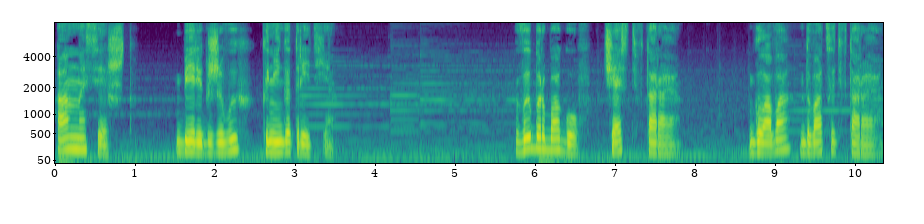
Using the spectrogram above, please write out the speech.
Анна Сешт. Берег живых. Книга третья. Выбор богов. Часть вторая. Глава двадцать вторая.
